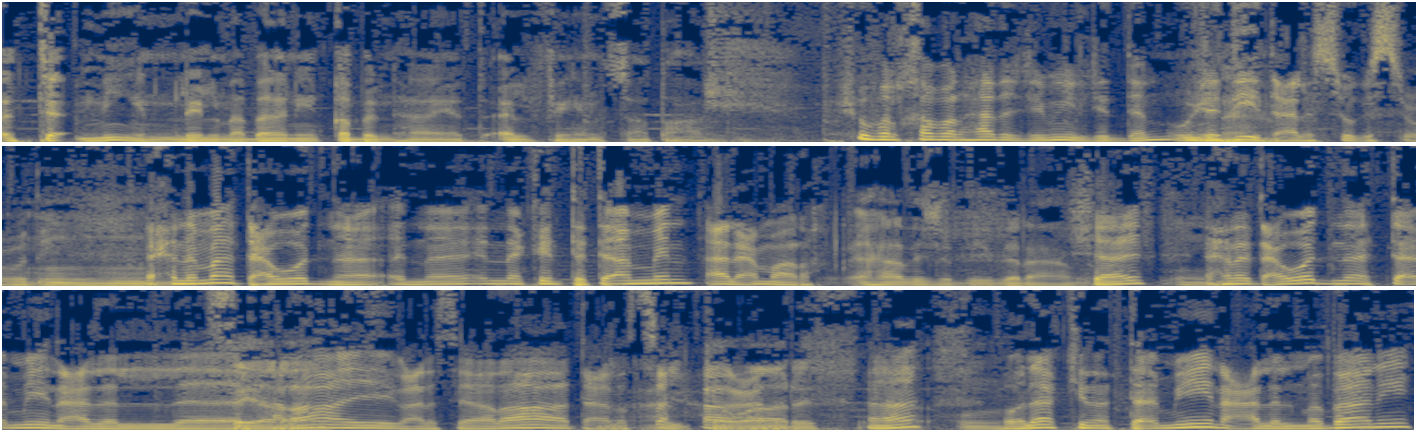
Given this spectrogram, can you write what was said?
التأمين للمباني قبل نهاية 2019 شوف الخبر هذا جميل جدا وجديد نعم. على السوق السعودي مم. إحنا ما تعودنا ان إنك أنت تأمن على عماره هذه جديدة نعم شايف مم. إحنا تعودنا التأمين على. الحرائق وعلى السيارات على الصحة الكوارث على- ها مم. ولكن التأمين على المباني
